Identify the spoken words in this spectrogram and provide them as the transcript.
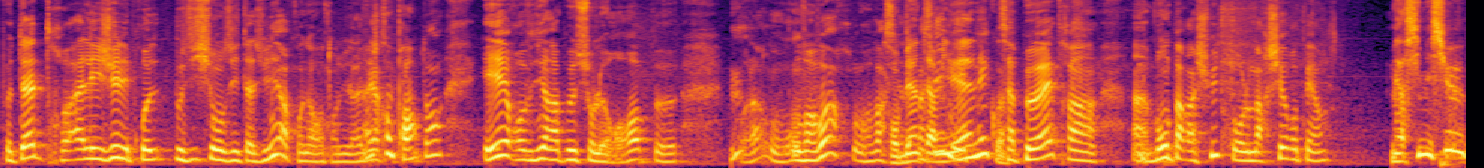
peut-être alléger les positions aux États-Unis, alors qu'on a entendu la je comprends. et revenir un peu sur l'Europe. voilà, on, va voir. On va voir pour bien terminer l'année, quoi. Ça peut être un, un bon parachute pour le marché européen. Merci messieurs.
